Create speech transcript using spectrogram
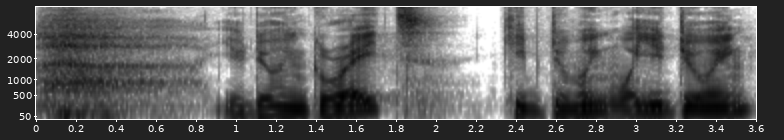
You're doing great. Keep doing what you're doing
